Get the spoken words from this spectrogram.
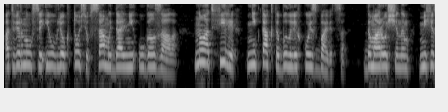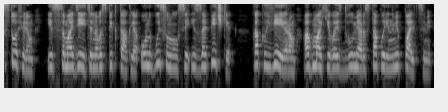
отвернулся и увлек Тосю в самый дальний угол зала. Но от Фили не так-то было легко избавиться. Доморощенным Мефистофелем из самодеятельного спектакля он высунулся из-за печки, как веером, обмахиваясь двумя растопыренными пальцами.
